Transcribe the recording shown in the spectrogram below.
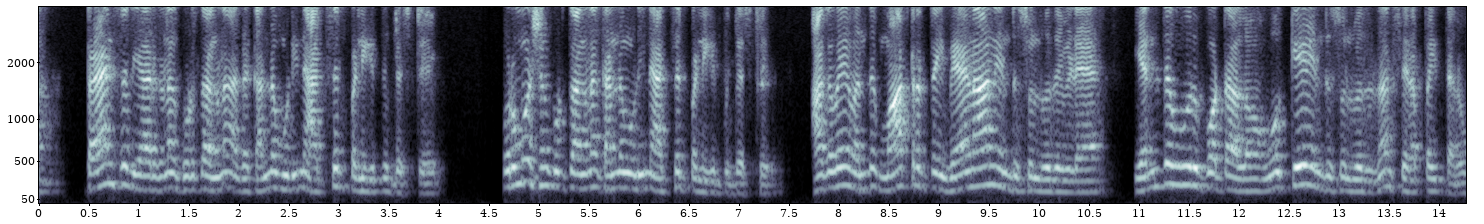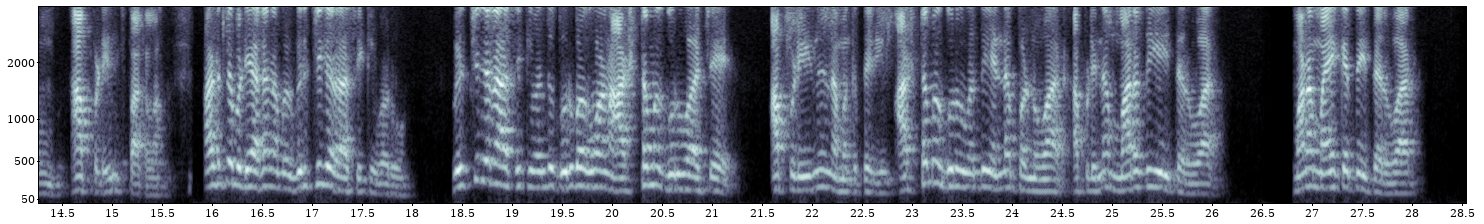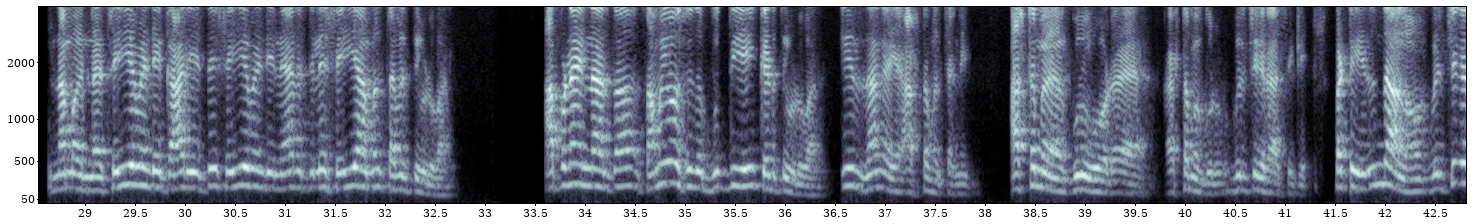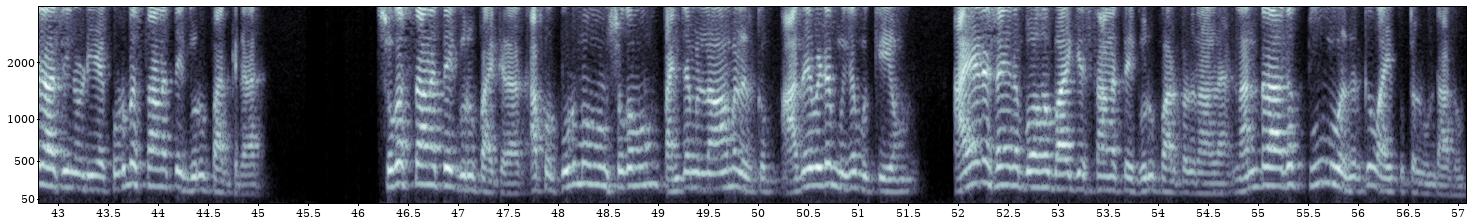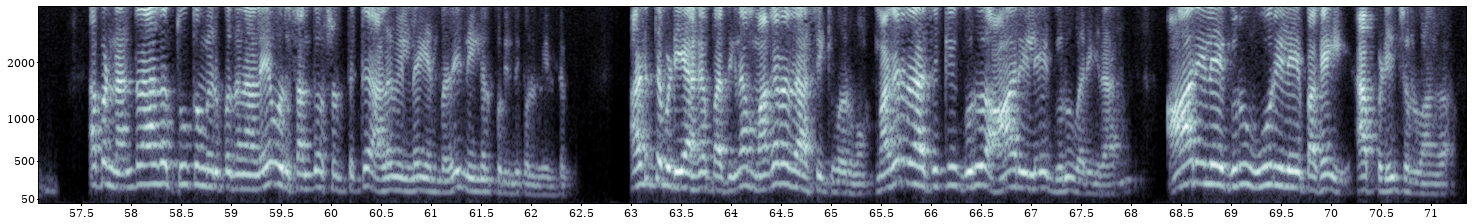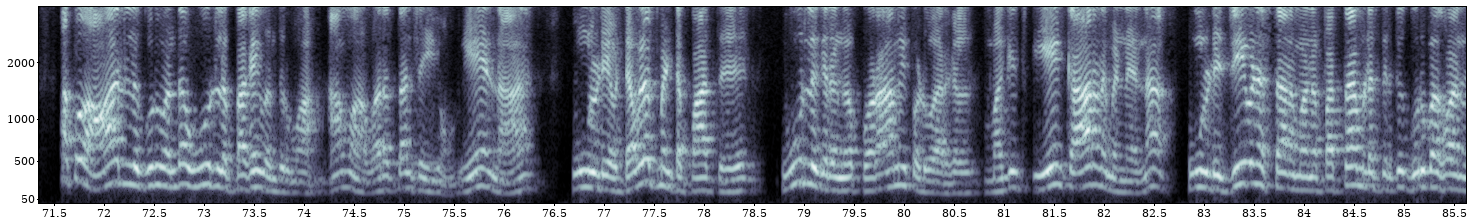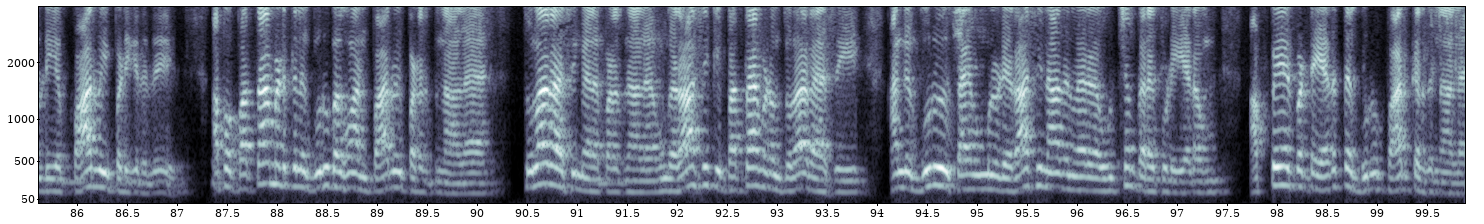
டிரான்ஸ்ஃபர் யாருக்குன்னா கொடுத்தாங்கன்னா அதை கண்ண முடின்னு அக்செப்ட் பண்ணிக்கிறது பெஸ்ட்டு ப்ரொமோஷன் கொடுத்தாங்கன்னா கண்ணு முடின்னு அக்செப்ட் பண்ணிக்கிறது பெஸ்ட்டு ஆகவே வந்து மாற்றத்தை வேணான் என்று சொல்வதை விட எந்த ஊர் போட்டாலும் ஓகே என்று சொல்வதுதான் சிறப்பை தரும் அப்படின்னு பார்க்கலாம். அடுத்தபடியாக நம்ம விருச்சிக ராசிக்கு வருவோம். விருச்சிக ராசிக்கு வந்து குரு பகவான் அஷ்டம குருவாச்சே அப்படின்னு நமக்கு தெரியும். அஷ்டம குரு வந்து என்ன பண்ணுவார் அப்படின்னா மறதியை தருவார். மன மயக்கத்தை தருவார். நம்ம செய்ய வேண்டிய காரியத்தை செய்ய வேண்டிய நேரத்திலே செய்யாமல் தவிர்த்து விடுவார். அப்படின்னா என்ன அர்த்தம்? சமயோசித புத்தியை கெடுத்து விடுவார். இதுதாங்க அஷ்டம சனி. அஷ்டம குருவோட அஷ்டம குரு விருச்சிக ராசிக்கு. பட் இருந்தாலும் விருச்சிக ராசியினுடைய குடும்பஸ்தானத்தை குரு பார்க்கிறார். சுகஸ்தானத்தை குரு பார்க்கிறார். அப்போ குடும்பமும் சுகமும் பஞ்சமில்லாமல் இருக்கும். அதை விட மிக முக்கியம் அயன சயன போக பாக்கியஸ்தானத்தை குரு பார்ப்பதனால நன்றாக தூங்குவதற்கு வாய்ப்புகள் உண்டாகும். அப்ப நன்றாக தூக்கம் இருப்பதனாலே ஒரு சந்தோஷத்துக்கு அளவில்லை என்பதை நீங்கள் புரிந்து கொள்வீர்கள். அடுத்தபடியாக பாத்தீங்கன்னா மகர ராசிக்கு வருவோம். மகர ராசிக்கு குரு ஆறிலே குரு வருகிறார். ஆறிலே குரு ஊரிலே பகை அப்படின்னு சொல்லுவாங்க. அப்போ ஆறுல குரு வந்தா ஊர்ல பகை வந்துருமா? ஆமா வரத்தான் செய்யும். ஏன்னா உங்களுடைய டெவலப்மெண்ட்டை பார்த்து ஊர்ல இருக்கிறவங்க பொறாமைப்படுவார்கள். மகிழ்ச்சி ஏன் காரணம் என்னன்னா உங்களுடைய ஜீவனஸ்தானமான பத்தாம் இடத்திற்கு குரு பகவானுடைய பார்வைப்படுகிறது. அப்போ பத்தாம் இடத்துல குரு பகவான் பார்வைப்படுறதுனால துளாராசி மேல படுறதுனால உங்க ராசிக்கு பத்தாம் இடம் துலா ராசி அங்க குரு உங்களுடைய ராசிநாதன் வேற உச்சம் பெறக்கூடிய இடம் அப்பேற்பட்ட இடத்த குரு பார்க்கறதுனால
